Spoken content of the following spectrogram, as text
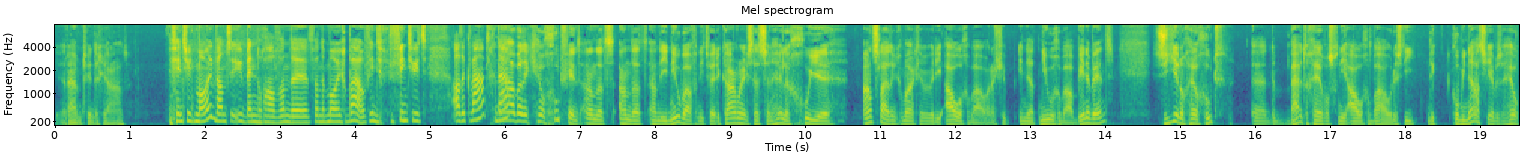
ruim 20 jaar oud. Vindt u het mooi? Want u bent nogal van de, van de mooie gebouw. Vindt, vindt u het adequaat gedaan? Nou, wat ik heel goed vind aan, dat, aan, dat, aan die nieuwbouw van die Tweede Kamer... is dat ze een hele goede aansluiting gemaakt hebben bij die oude gebouwen. En als je in dat nieuwe gebouw binnen bent... zie je nog heel goed uh, de buitengevels van die oude gebouwen. Dus die, de combinatie hebben ze heel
